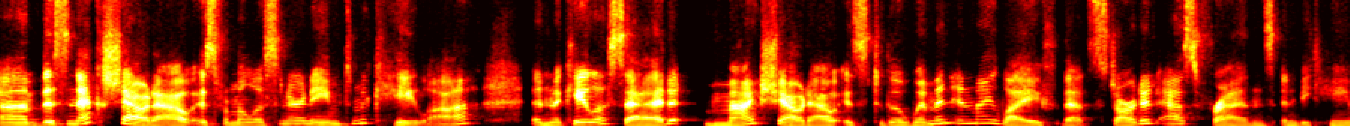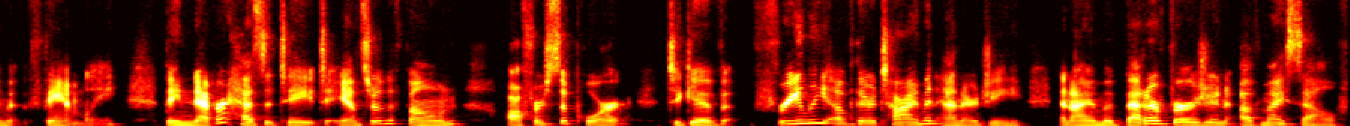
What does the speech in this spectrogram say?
um, this next shout out is from a listener named Michaela. And Michaela said, My shout out is to the women in my life that started as friends and became family. They never hesitate to answer the phone, offer support, to give freely of their time and energy. And I am a better version of myself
